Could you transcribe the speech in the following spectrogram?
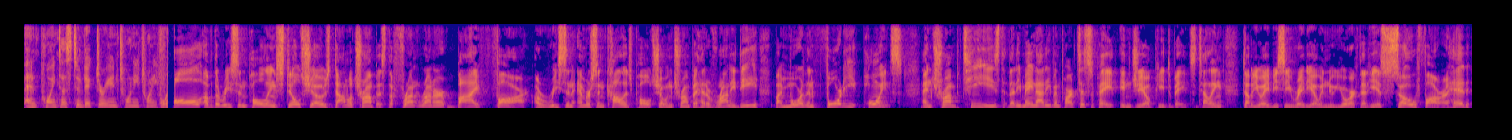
and point us to victory in 2024. All of the recent polling still shows Donald Trump as the front runner by far. A recent Emerson College poll showing Trump ahead of Ronnie D by more than 40 points. And Trump teased that he may not even participate in GOP debates, telling WABC Radio in New York that he is so far ahead.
